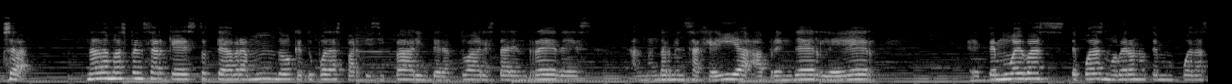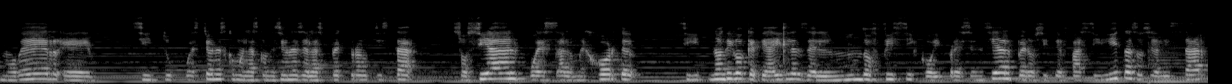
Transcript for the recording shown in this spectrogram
O sea, Nada más pensar que esto te abra mundo, que tú puedas participar, interactuar, estar en redes, mandar mensajería, aprender, leer, eh, te muevas, te puedas mover o no te puedas mover. Eh, si tu cuestión es como las condiciones del espectro autista social, pues a lo mejor te, si, no digo que te aísles del mundo físico y presencial, pero si te facilita socializar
